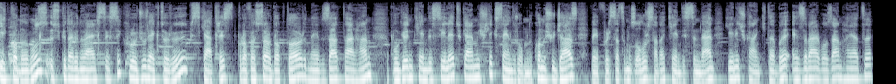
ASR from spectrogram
İlk konuğumuz Üsküdar Üniversitesi kurucu rektörü, psikiyatrist Profesör Doktor Nevzat Tarhan. Bugün kendisiyle tükenmişlik sendromunu konuşacağız ve fırsatımız olursa da kendisinden yeni çıkan kitabı Ezber Bozan Hayatı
